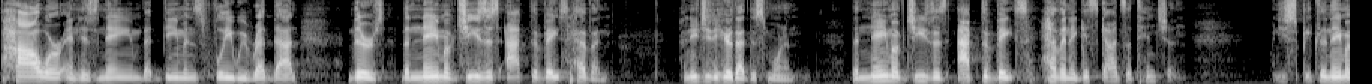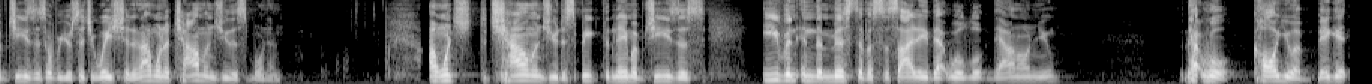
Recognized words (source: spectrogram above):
power in His name that demons flee. We read that. There's the name of Jesus activates heaven. I need you to hear that this morning. The name of Jesus activates heaven, it gets God's attention. When you speak the name of Jesus over your situation, and I want to challenge you this morning. I want to challenge you to speak the name of Jesus even in the midst of a society that will look down on you, that will call you a bigot,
